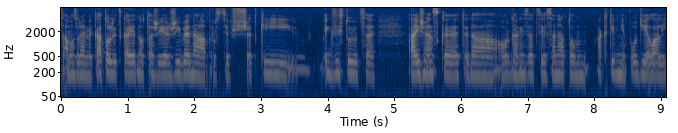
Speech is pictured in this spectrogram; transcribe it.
samozrejme katolická jednota žije živená a proste všetky existujúce aj ženské teda organizácie sa na tom aktívne podielali.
